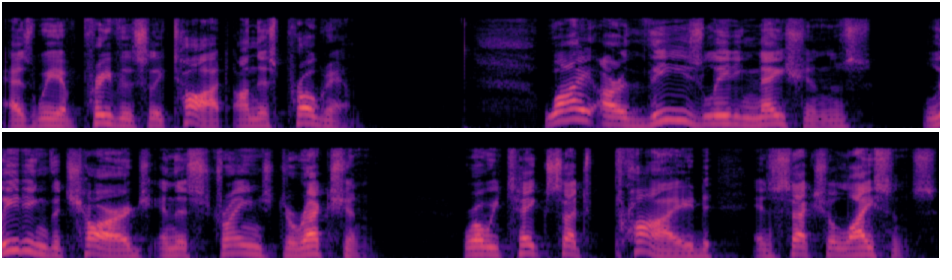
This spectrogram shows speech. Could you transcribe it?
as we have previously taught on this program. Why are these leading nations leading the charge in this strange direction where we take such pride in sexual license?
